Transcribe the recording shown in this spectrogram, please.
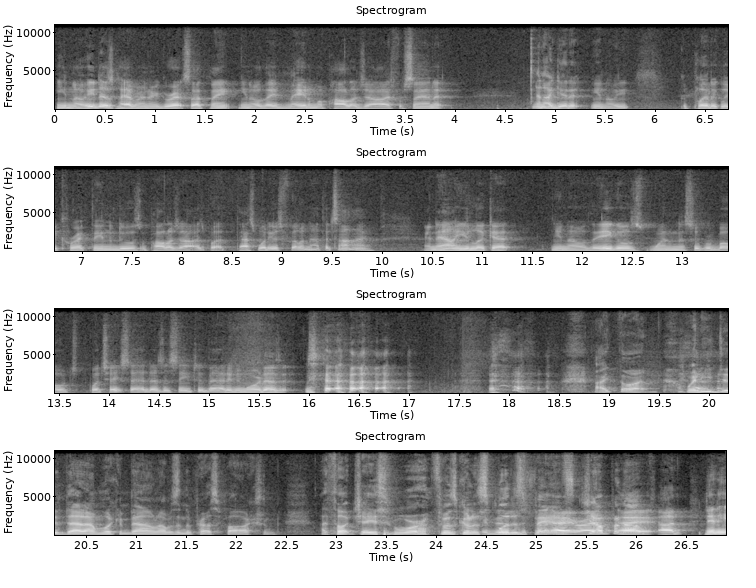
you know, he doesn't have any regrets. I think you know they made him apologize for saying it, and I get it. You know. The politically correct thing to do is apologize, but that's what he was feeling at the time. And now you look at, you know, the Eagles winning the Super Bowl. What Chase said doesn't seem too bad anymore, does it? I thought when he did that, I'm looking down. I was in the press box, and I thought Jayson Werth was going to split his pants, hey, right, jumping hey, up. Uh, then he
